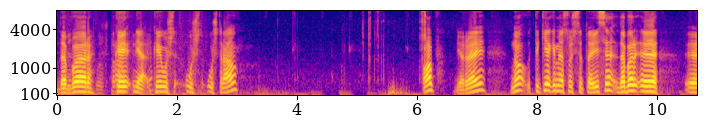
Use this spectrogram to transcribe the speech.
Dabar, kai, ne, kai už, už, užtrauk. Op, gerai. Nu, tikėkime užsitaisę. Dabar e, e,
